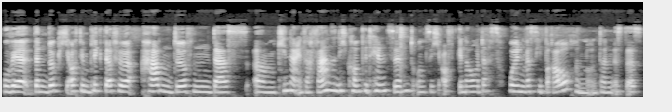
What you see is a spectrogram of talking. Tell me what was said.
wo wir dann wirklich auch den Blick dafür haben dürfen, dass ähm, Kinder einfach wahnsinnig kompetent sind und sich oft genau das holen, was sie brauchen. Und dann ist das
